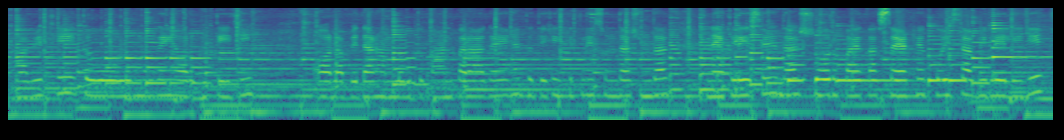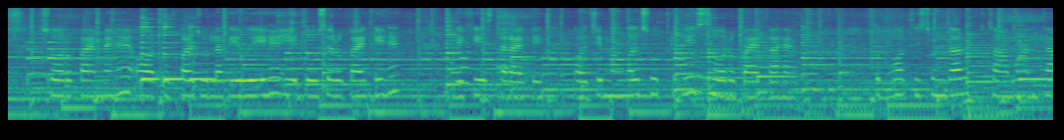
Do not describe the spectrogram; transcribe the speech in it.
भाभी थी तो वो लोग मिल गई और भतीजी। और अब इधर हम लोग दुकान पर आ गए हैं। तो देखिए कितने सुंदर सुंदर नेकलेस है। इधर सौ रुपये का सेट है, कोई सा भी ले लीजिए। सौ रुपये में है और ऊपर जो लगे हुए हैं, ये दो सौ रुपये के हैं। देखिए इस तरह के। और जी मंगलसूत्र भी सौ रुपये का है। तो बहुत ही सुंदर सामान था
